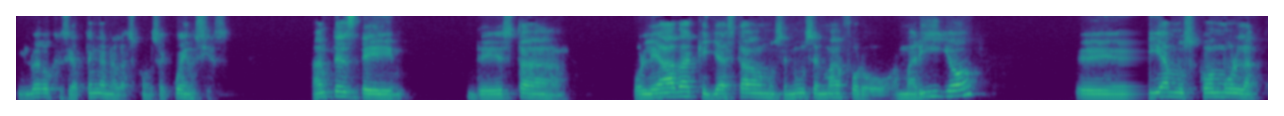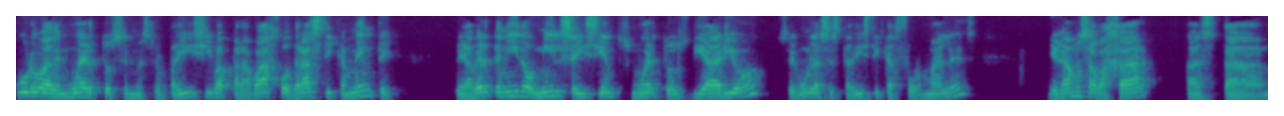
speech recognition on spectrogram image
y luego que se atengan a las consecuencias. Antes de, esta oleada, que ya estábamos en un semáforo amarillo, eh, veíamos cómo la curva de muertos en nuestro país iba para abajo drásticamente. De haber tenido 1.600 muertos diario, según las estadísticas formales, llegamos a bajar hasta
